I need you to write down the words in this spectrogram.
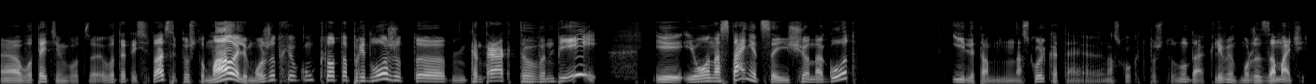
э, вот этим вот, вот этой ситуацией, потому что мало ли, может кто-то предложит контракт в NBA, а, и, и он останется еще на год, или там насколько-то, насколько-то, потому что, ну да, Кливленд может замачить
